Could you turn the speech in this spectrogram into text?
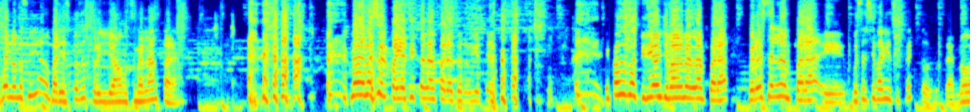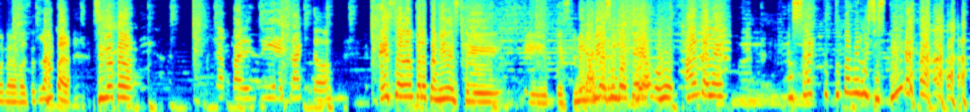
Bueno, nos pidieron varias cosas, pero llevábamos una lámpara. no, no es el payasito lámpara servilleta. Entonces nos pidieron llevar una lámpara, pero esta lámpara eh, pues hace varios efectos, o sea, no nada más es lámpara, sino que Sí, exacto. esta lámpara también, este, eh, pues le Era movías un servilletero. Uh, ándale, exacto, tú también lo hiciste.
